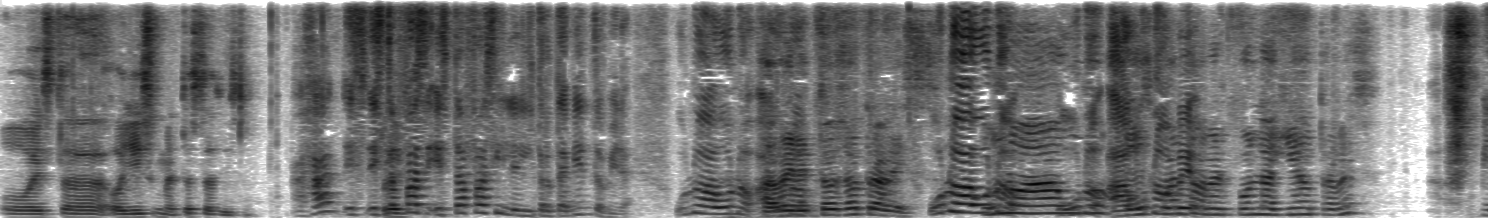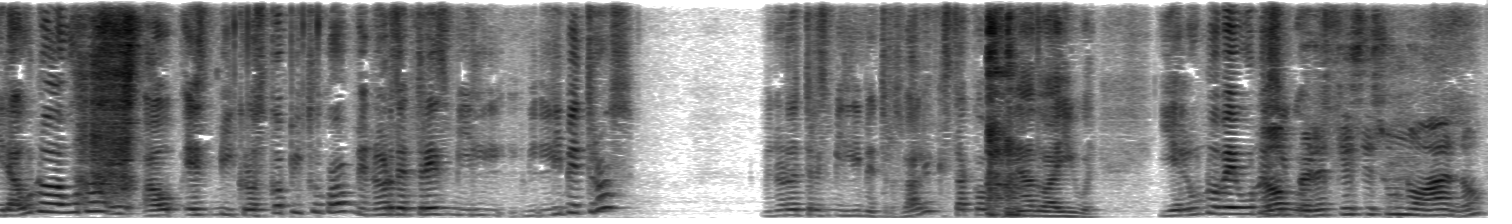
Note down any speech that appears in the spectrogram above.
o está o ya hizo metástasis? Ajá, es- está, Pues- fácil, está fácil el tratamiento, mira. 1 a 1 a A ver, 1. entonces otra vez. 1 a 1, 1 a 1 1 a ¿es 1 cuánto? A ver, pon la guía otra vez. Mira, 1 a 1 es, au- es microscópico, menor de 3 milímetros. Menor de 3 milímetros, ¿vale? Que está confinado ahí, güey. Y el 1B1 es No, igual. pero es que ese es 1A, ¿no?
